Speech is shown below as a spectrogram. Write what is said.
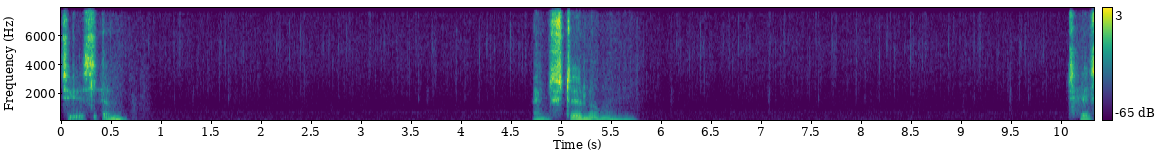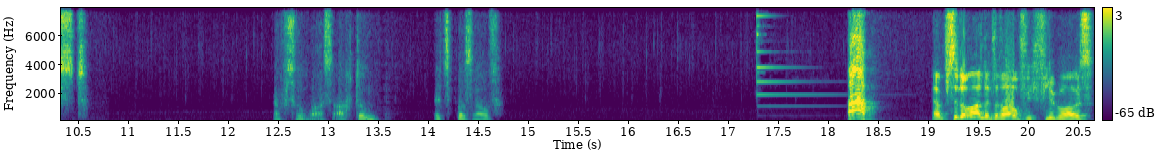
CSM. Einstellungen. Test. Ach so war's. Achtung. Jetzt pass auf. Ah! Hab sie doch alle drauf. Ich flippe aus.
